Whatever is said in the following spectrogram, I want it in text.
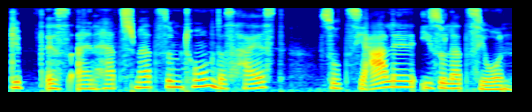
gibt es ein Herzschmerzsymptom, das heißt soziale Isolation.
